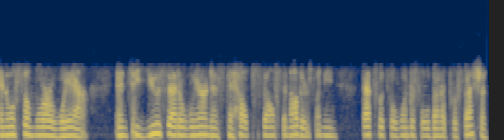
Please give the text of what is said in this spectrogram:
and also more aware. And to use that awareness to help self and others. I mean, that's what's so wonderful about our profession.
